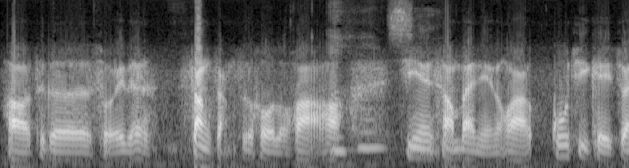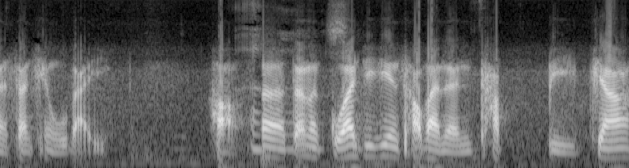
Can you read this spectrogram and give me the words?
好这个所谓的。上涨之后的话，哈，今年上半年的话，估计可以赚三千五百亿。好，呃，当然，国安基金的操盘人他比较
